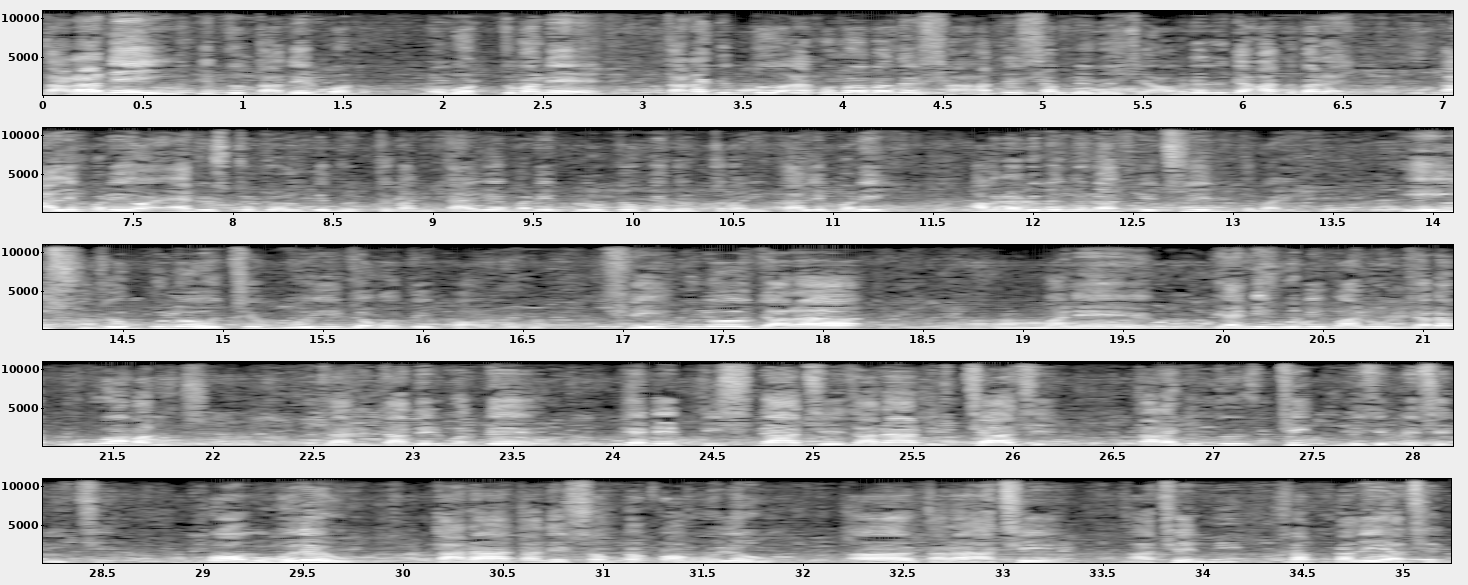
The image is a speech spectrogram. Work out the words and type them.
তারা নেই, কিন্তু তাদের বর্ত- অবর্তমানে তারা কিন্তু এখনও আমাদের হাতের সামনে রয়েছে। আমরা যদি হাত বাড়াই, তাহলে পরে অ্যারিস্টটলকে ধরতে পারি, তাহলে পরে প্লোটোকে ধরতে পারি, তাহলে পরে আমরা রবীন্দ্রনাথকে ছুঁয়ে নিতে পারি। এই সুযোগগুলো হচ্ছে বই জগতে পাওয়া। সেইগুলো যারা মানে জ্ঞানী গুণী মানুষ, যারা পড়ুয়া মানুষ, যার- যাদের মধ্যে জ্ঞানের তৃষ্ণা আছে, জানার ইচ্ছা আছে, তারা কিন্তু ঠিক বেছে নিচ্ছে। কম হলেও, তারা, তাদের সংখ্যা কম হলেও তারা আছে, আছেন, সবকালেই আছেন।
